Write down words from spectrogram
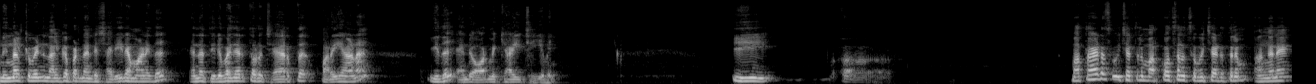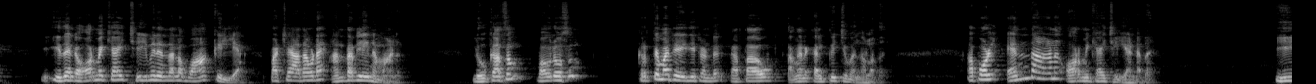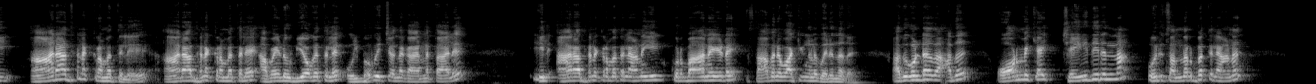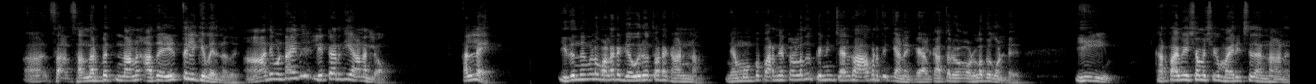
നിങ്ങൾക്ക് വേണ്ടി നൽകപ്പെടുന്ന എന്റെ ശരീരമാണിത് എന്ന തിരുവചനത്തോട് ചേർത്ത് പറയാണ് ഇത് എന്റെ ഓർമ്മയ്ക്കായി ചെയ്യുവൻ. ഈ മത്തായുടെ സുവിശേഷത്തിലും മർക്കോസിന്റെ സുവിശേഷത്തിലും അങ്ങനെ ഇതെന്റെ ഓർമ്മയ്ക്കായി ചെയ്യുവിൻ എന്നുള്ള വാക്കില്ല. പക്ഷേ അതവിടെ അന്തർലീനമാണ്. ലൂക്കാസും പൗലോസും കൃത്യമായിട്ട് എഴുതിയിട്ടുണ്ട്. കർത്താവ് അങ്ങനെ കൽപ്പിച്ചു എന്നുള്ളത്. അപ്പോൾ എന്താണ് ഓർമ്മയ്ക്കായി ചെയ്യേണ്ടത്? ഈ ആരാധനക്രമത്തിൽ ആരാധനക്രമത്തിലെ അവയുടെ ഉപയോഗത്തിൽ ഉത്ഭവിച്ചു എന്ന കാരണത്താൽ ഈ ആരാധനക്രമത്തിലാണ് ഈ കുർബാനയുടെ സ്ഥാപനവാക്യങ്ങൾ വരുന്നത്. അതുകൊണ്ട് അത് ഓർമ്മയ്ക്കായി ചെയ്തിരുന്ന ഒരു സന്ദർഭത്തിലാണ് സന്ദർഭത്തിൽ നിന്നാണ് അത് എഴുത്തിലേക്ക് വരുന്നത്. ആദ്യം ഉണ്ടായത് ലിറ്റർജി ആണല്ലോ. അല്ലേ? ഇത് നിങ്ങൾ വളരെ ഗൗരവത്തോടെ കാണണം. ഞാൻ മുമ്പ് പറഞ്ഞിട്ടുള്ളത് പിന്നെ ചിലത് ആവർത്തിക്കുകയാണ് കേൾക്കാത്തവർ ഉള്ളത് കൊണ്ട് ഈ കർത്താവ്യശമശിക്ക് മരിച്ചത് എന്നാണ്?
